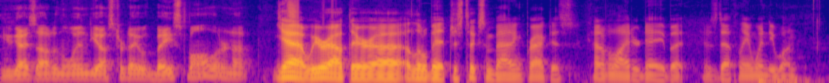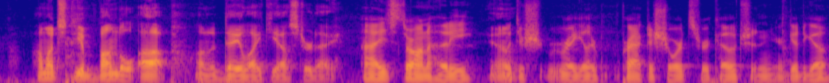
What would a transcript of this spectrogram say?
you guys out in the wind yesterday with baseball or not? Yeah, we were out there uh, a little bit. Just took some batting practice. Kind of a lighter day, but it was definitely a windy one. How much do you bundle up on a day like yesterday? Uh, you just throw on a hoodie Yeah. with your sh- regular practice shorts for coach, and you're good to go.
